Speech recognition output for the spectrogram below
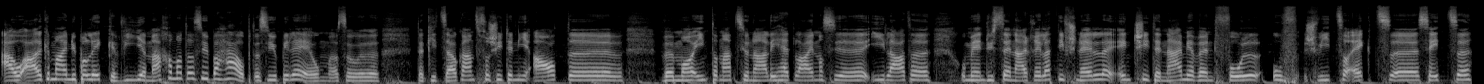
Auch allgemein überlegen, wie machen wir das überhaupt, das Jubiläum. Also, da gibt es auch ganz verschiedene Arten, wenn wir internationale Headliners äh, einladen. Und wir haben uns dann auch relativ schnell entschieden, nein, wir wollen voll auf Schweizer Acts äh, setzen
